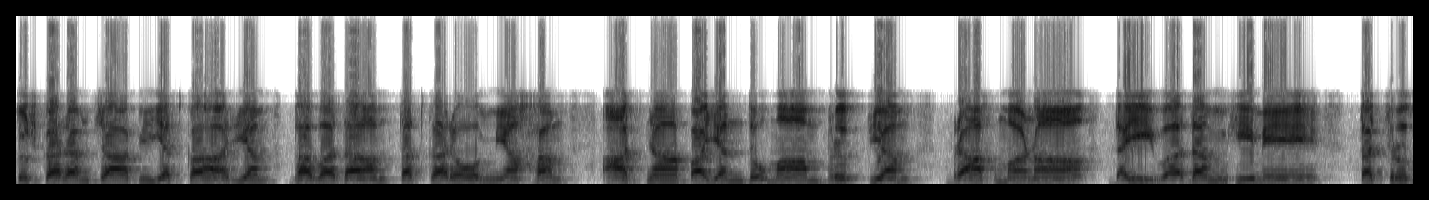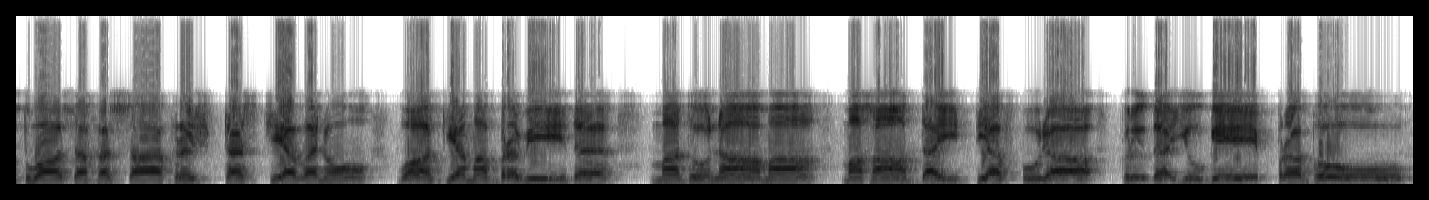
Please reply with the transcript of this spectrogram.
दुष्करं चापि यत्कार्यं भवतां तत्करोम्यहम्। आज्ञापयन्तु मां भृत्यं ब्राह्मणा दैवदं हि मे। तच्छ्रुत्वा सहसा हृष्टश्च्यवनो वाक्यमब्रवीद मधुनामा महादैत्यः पुरा कृतयुगे प्रभो।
